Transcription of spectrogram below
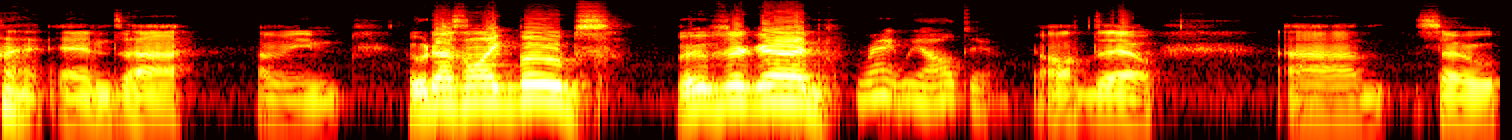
and uh, I mean, who doesn't like boobs? Boobs are good. Right, we all do. All do. Um, so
